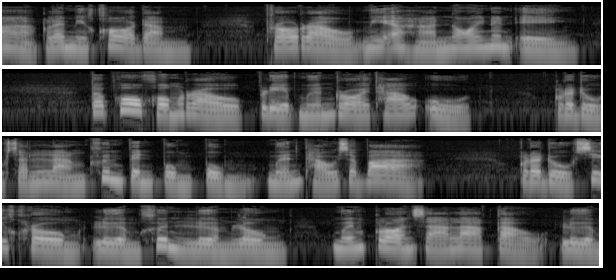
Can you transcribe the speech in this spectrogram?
มากและมีข้อดำเพราะเรามีอาหารน้อยนั่นเองตะโพกของเราเปรียบเหมือนรอยเท้าอูด กระดูกสันหลังขึ้นเป็นปุ่มๆเหมือนเถาสะบ้า กระดูกซี่โครงเหลื่อมขึ้นเหลื่อมลง เหมือนกรอนสาลาเก่าเหลื่อม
